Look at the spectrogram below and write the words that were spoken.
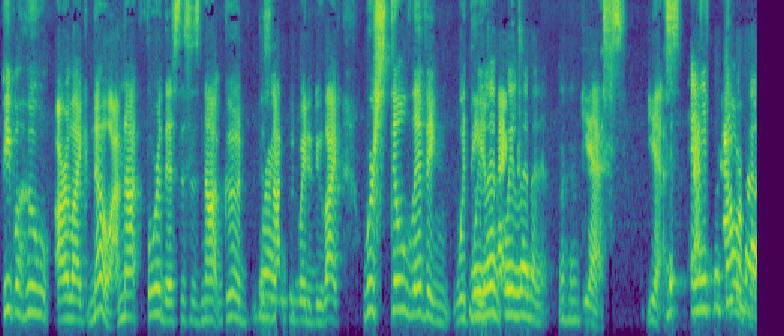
people who are like, no, I'm not for this. This is not good. This Right. is not a good way to do life. We're still living with the We live, effect. we live in it. Mhm. Yes. Yes. and That's if you think about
